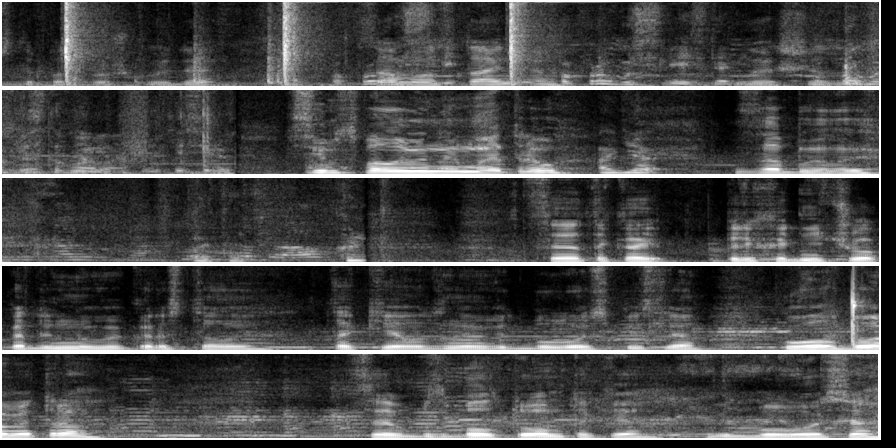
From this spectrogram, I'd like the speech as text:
Бачите, потрошку йде. Попробуй, Саме останнє Попробуй слезть, Давид. легше за Попробуй без все. табурета. Я тебе серьезно. 7,5 метрів А где забили. Це такий перехідничок один ми використали. Таке от з ним відбулось після кувалдометра. Це з болтом таке відбулося.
